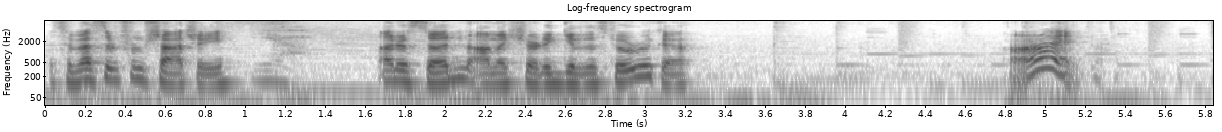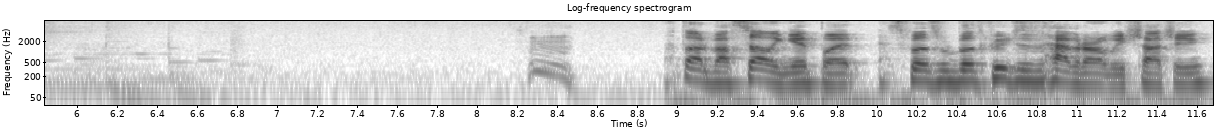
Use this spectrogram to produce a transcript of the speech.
It's a message from Shachi. Yeah. Understood. I'll make sure to give this to Aruka. Alright. Hmm. I thought about selling it, but I suppose we're both creatures of habit, aren't we, Shachi?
